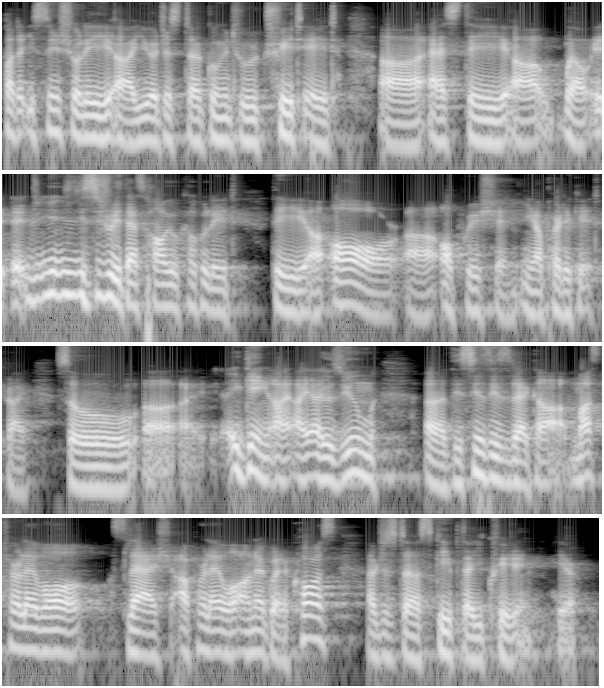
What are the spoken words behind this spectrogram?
but essentially uh, you're just uh, going to treat it as the, well, it, it, essentially that's how you calculate the OR operation in a predicate, right? So again, I, I assume this is like a master level slash upper level undergrad course, I'll just skip the equation here.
